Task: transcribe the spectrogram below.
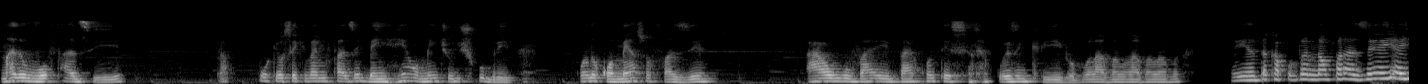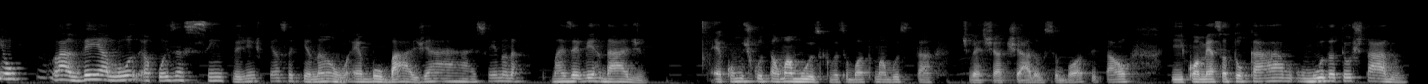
Mas eu vou fazer pra, porque eu sei que vai me fazer bem. Realmente eu descobri. Quando eu começo a fazer, algo vai, vai acontecendo, é coisa incrível. Eu vou lavando, lavando, lavando. E daqui a pouco vai me dar um prazer, e aí eu lavei a louça. É uma coisa simples. A gente pensa que não, é bobagem, ah, isso aí não dá. Mas é verdade. É como escutar uma música. Você bota uma música, tá? estiver chateado, você bota e tal, e começa a tocar, muda teu estado,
